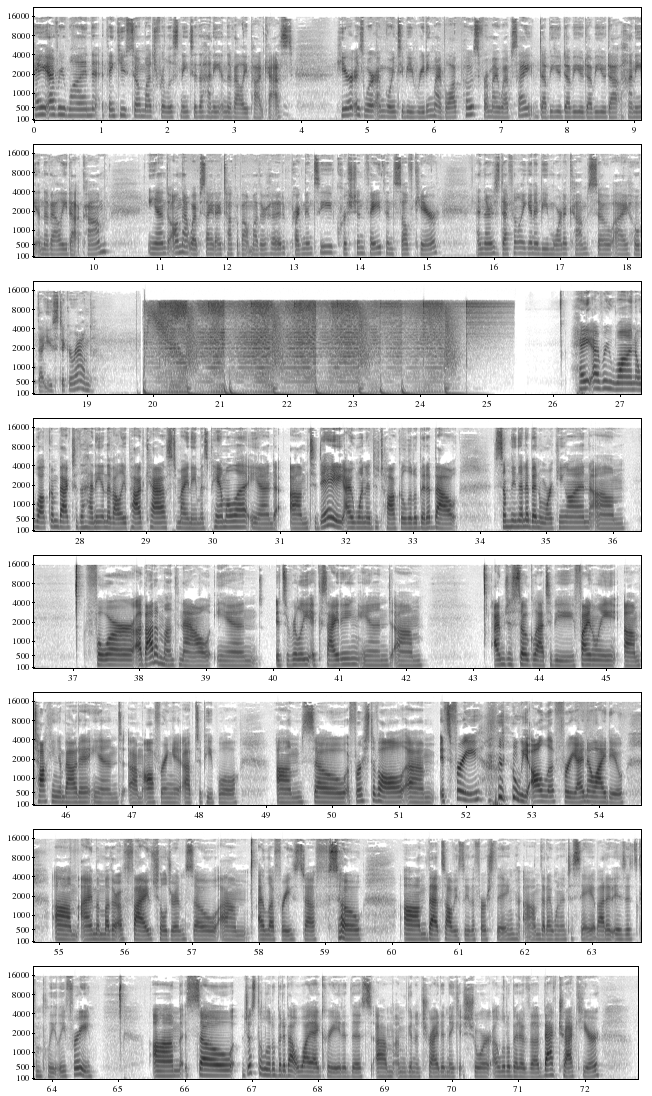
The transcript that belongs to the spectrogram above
Hey everyone, thank you so much for listening to the Honey in the Valley podcast. Here is where I'm going to be reading my blog post from my website, www.honeyinthevalley.com. And on that website, I talk about motherhood, pregnancy, Christian faith, and self care. And there's definitely going to be more to come, so I hope that you stick around. Hey everyone, welcome back to the Honey in the Valley podcast. My name is Pamela, and um, today I wanted to talk a little bit about something that I've been working on um, for about a month now, and it's really exciting. And um, I'm just so glad to be finally um, talking about it and um, offering it up to people. Um, so, first of all, it's free. we all love free. I know I do. Um, I'm a mother of five children, so um, I love free stuff. So um, that's obviously the first thing um, that I wanted to say about it is it's completely free. Um, so just a little bit about why I created this. Um, I'm gonna try to make it short. A little bit of a backtrack here.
